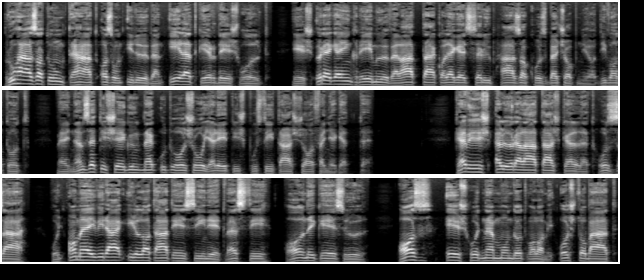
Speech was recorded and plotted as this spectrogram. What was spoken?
Ruházatunk tehát azon időben életkérdés volt, és öregeink rémülve látták a legegyszerűbb házakhoz becsapni a divatot, mely nemzetiségünknek utolsó jelét is pusztítással fenyegette. Kevés előrelátás kellett hozzá, hogy amely virág illatát és színét veszti, halni készül, az, és hogy nem mondott valami ostobát,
